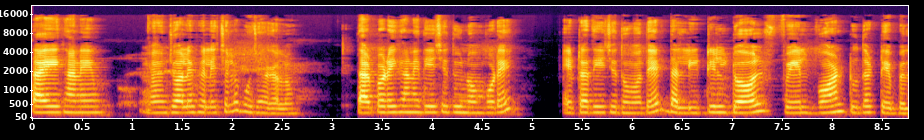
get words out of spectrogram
তাই এখানে জলে ফেলেছিল, বোঝা গেল। তারপরে এখানে দিয়েছে দুই নম্বরে এটা দিয়েছে তোমাদের the little doll fell on to the table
